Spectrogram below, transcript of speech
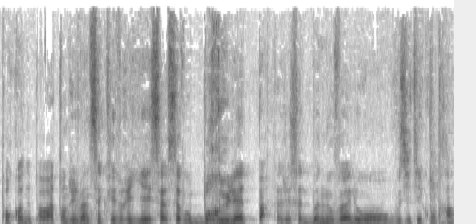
Pourquoi ne pas avoir attendu le 25 février? Ça, ça vous brûlait de partager cette bonne nouvelle ou vous étiez contraint?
